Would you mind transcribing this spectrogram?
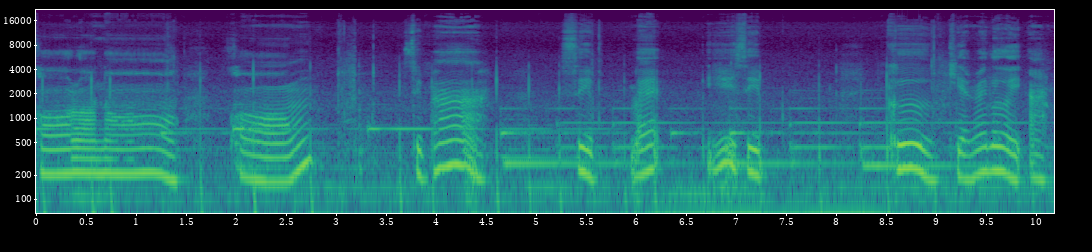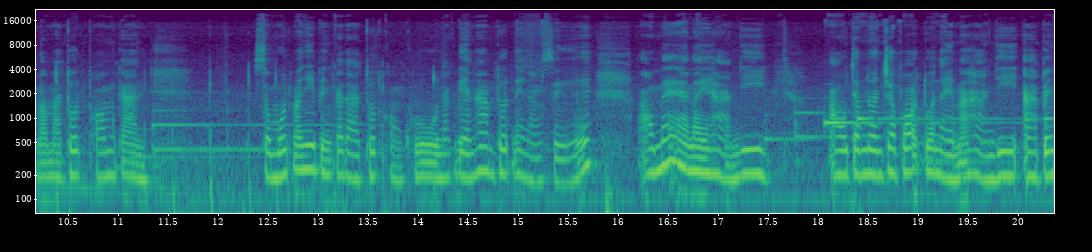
คอรนอของ 15 10 และ 20 คือเขียนไว้เลย อะ เรามาทดพร้อมกัน สมมติว่านี่เป็นกระดาษทดของครู นักเรียนห้ามทดในหนังสือ เอาแม่อะไรหารดี เอาจำนวนเฉพาะตัวไหนมาหารดี อะ เป็น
